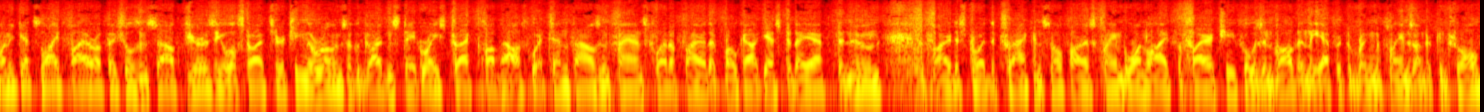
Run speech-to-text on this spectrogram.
When it gets light, fire officials in South Jersey will start searching the ruins of the Garden State Racetrack Clubhouse where 10,000 fans fled a fire that broke out yesterday afternoon. The fire destroyed the track and so far has claimed one life, the fire chief who was involved in the effort to bring the flames under control.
